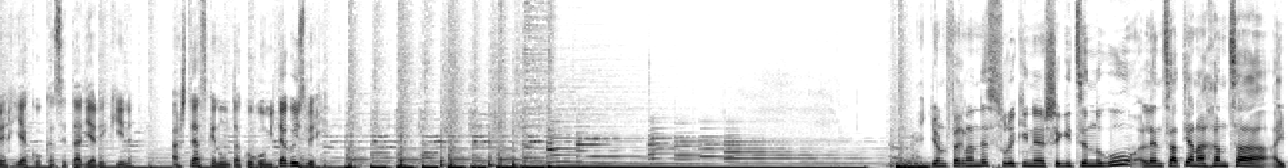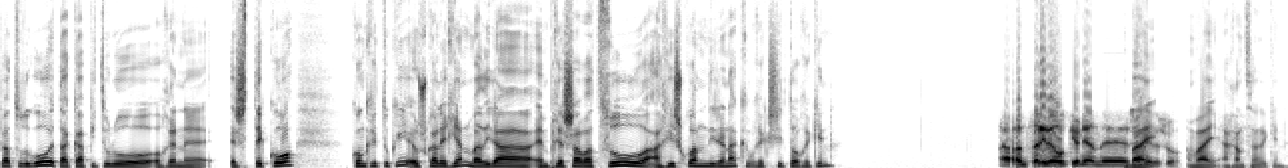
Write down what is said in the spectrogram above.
berriako kasetariarekin, aste azken untako gomitago izbehin. Jon Fernandez, zurekin eh, segitzen dugu, lehen zatean ahantza aipatu dugu eta kapitulu horren eh, esteko. Konkretuki, Euskal Herrian, badira enpresa batzu ahiskoan direnak Brexit horrekin? Arrantzari dago kionean, eh, bai, bai, ahantzarekin.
